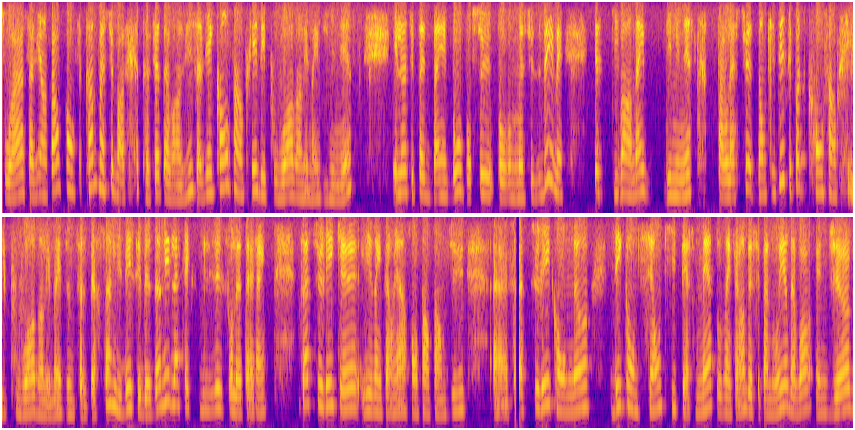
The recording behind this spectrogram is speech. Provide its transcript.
soi, ça vient encore, comme M. Barrett a fait avant lui, ça vient concentrer des pouvoirs dans les mains du ministre. Et là, c'est peut-être bien beau pour ceux, pour M. Dubé, mais qu'est-ce qui va en être des ministres par la suite. Donc, l'idée, c'est pas de concentrer les pouvoirs dans les mains d'une seule personne. L'idée, c'est de donner de la flexibilité sur le terrain, s'assurer que les infirmières sont entendues, euh, s'assurer qu'on a des conditions qui permettent aux infirmières de s'épanouir, d'avoir un job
